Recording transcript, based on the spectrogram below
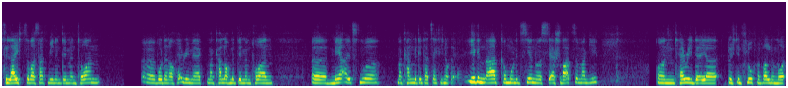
vielleicht sowas hat wie einen Dementoren, äh, wo dann auch Harry merkt, man kann auch mit Dementoren äh, mehr als nur, man kann mit denen tatsächlich noch irgendeine Art kommunizieren, nur ist sehr schwarze Magie. Und Harry, der ja durch den Fluch mit Voldemort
